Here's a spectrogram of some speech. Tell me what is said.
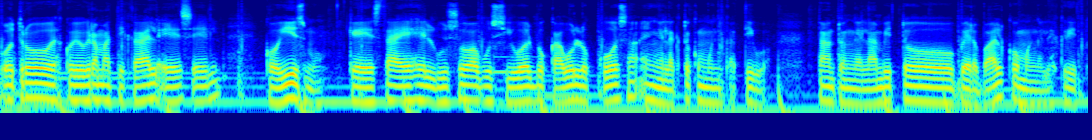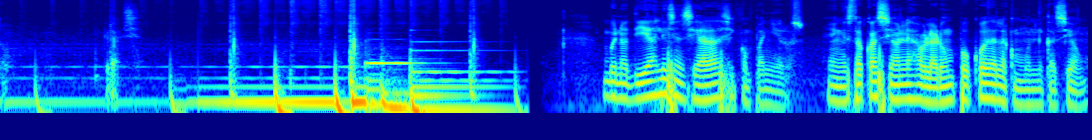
Otro escollo gramatical es el coísmo, que esta es el uso abusivo del vocablo cosa en el acto comunicativo, tanto en el ámbito verbal como en el escrito. Gracias. Buenos días licenciadas y compañeros. En esta ocasión les hablaré un poco de la comunicación.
